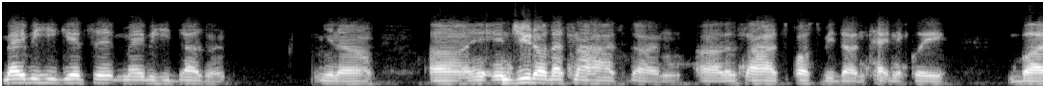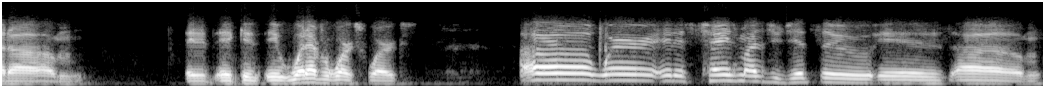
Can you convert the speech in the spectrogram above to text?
maybe he gets it, maybe he doesn't. You know, uh, in, in, judo that's not how it's done. Uh, that's not how it's supposed to be done technically, but um, it, it, it whatever works works. Uh, where it has changed my jujitsu is um,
